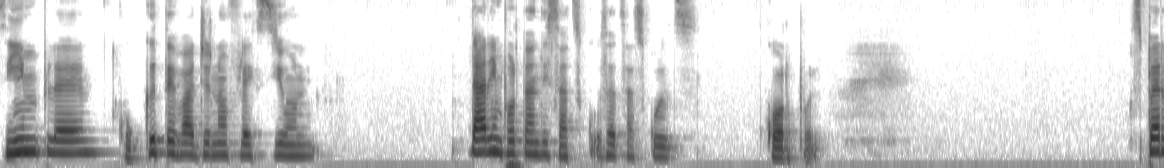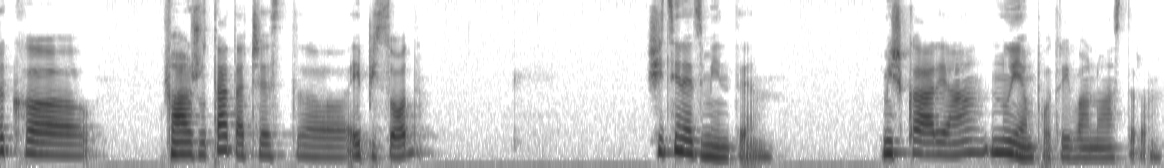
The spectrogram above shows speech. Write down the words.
simple, cu câteva genoflexiuni, dar important este să-ți asculți corpul. Sper că v-a ajutat acest uh, episod și țineți minte, mișcarea nu e împotriva noastră.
